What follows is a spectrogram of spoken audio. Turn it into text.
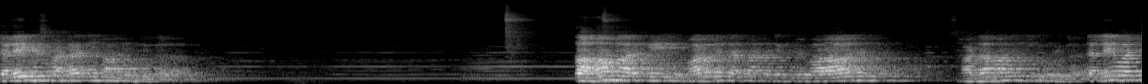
ਚਲੇ ਗਏ ਸਾਡਾ ਕੀ ਹਾਲ ਹੋਵੇਗਾ ਧਾਹਾਂ ਮਾਰ ਕੇ ਮਹਾਰਾਜ ਦੇ ਚਰਨਾਂ ਤੇ ਲਿਖੇ ਮਹਾਰਾਜ ਸਾਡਾ ਹਾਲ ਕੀ ਹੋਵੇਗਾ ਚੱਲੇ ਹੋ ਅੱਜ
